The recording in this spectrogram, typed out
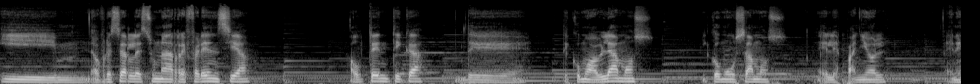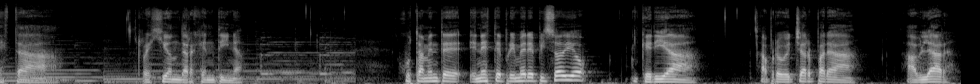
y mm, ofrecerles una referencia auténtica de, cómo hablamos y cómo usamos el español en esta región de Argentina. Justamente en este primer episodio quería aprovechar para hablar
